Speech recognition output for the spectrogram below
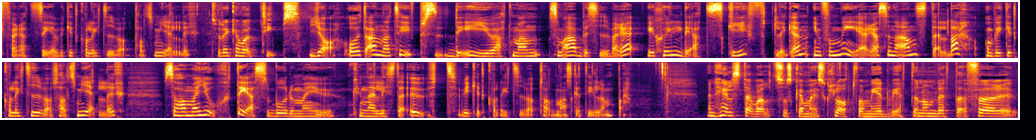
för att se vilket kollektivavtal som gäller. Så det kan vara ett tips? Ja, och ett annat tips det är ju att man som arbetsgivare är skyldig att skriftligen informera sina anställda om vilket kollektivavtal som gäller. Så har man gjort det så borde man ju kunna lista ut vilket kollektivavtal man ska tillämpa. Men helst av allt så ska man ju såklart vara medveten om detta. För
